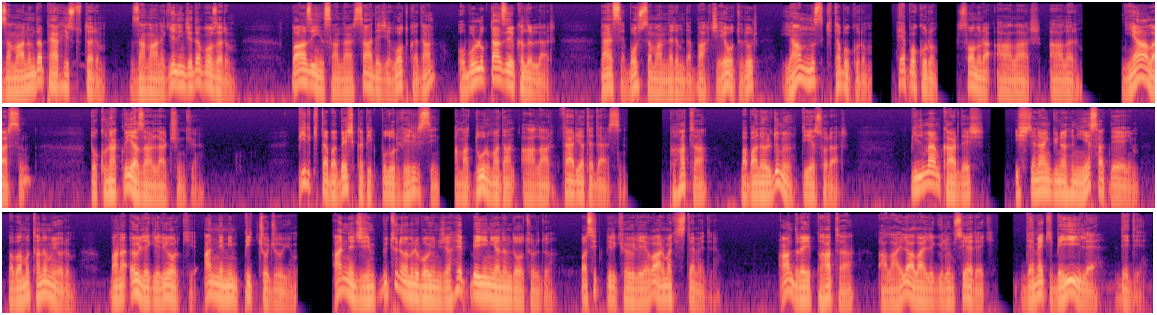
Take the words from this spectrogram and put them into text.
Zamanında perhis tutarım. Zamanı gelince de bozarım. Bazı insanlar sadece vodkadan, oburluktan zevk alırlar. Bense boş zamanlarımda bahçeye oturur, yalnız kitap okurum. Hep okurum. Sonra ağlar, ağlarım. Niye ağlarsın? Dokunaklı yazarlar çünkü. Bir kitaba beş kapik bulur verirsin ama durmadan ağlar, feryat edersin. Pıhata, baban öldü mü diye sorar. Bilmem kardeş, işlenen günahı niye saklayayım? Babamı tanımıyorum. Bana öyle geliyor ki annemin pit çocuğuyum. Anneciğim bütün ömrü boyunca hep beyin yanında oturdu. Basit bir köylüye varmak istemedi. Andrei Pahata alaylı alaylı gülümseyerek demek beyiyle dedi.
